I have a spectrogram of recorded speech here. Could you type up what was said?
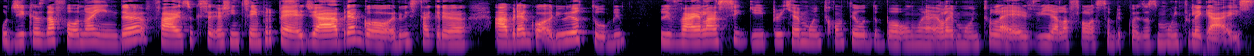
o Dicas da Fono ainda, faz o que a gente sempre pede. Abre agora o Instagram, abre agora o YouTube. E vai lá seguir, porque é muito conteúdo bom. Ela é muito leve, ela fala sobre coisas muito legais.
